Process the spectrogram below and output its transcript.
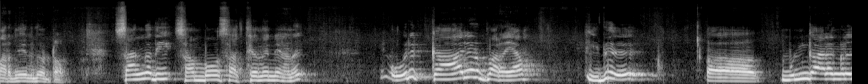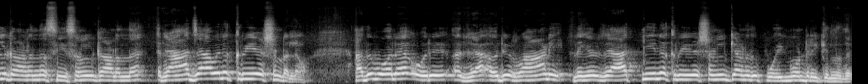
പറഞ്ഞിരുന്നു കേട്ടോ. സംഗതി സംഭവം സത്യം തന്നെയാണ്. ഒരു കാര്യം പറയാം. ഇത് മുൻകാലങ്ങളിൽ കാണുന്ന സീസണിൽ കാണുന്ന രാജാവിന് ക്രിയേഷൻ ഉണ്ടല്ലോ. അതുപോലെ ഒരു ഒരു റാണി അല്ലെങ്കിൽ ഒരു രാജ്ഞീന ക്രിയേഷനിലേക്കാണ് ഇത് പോയിക്കൊണ്ടിരിക്കുന്നത്.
